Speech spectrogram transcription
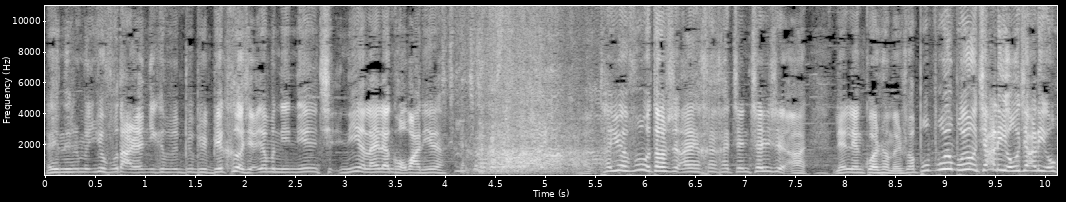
哎，那什么岳父大人，你可别别别别客气，要不你你你也来两口吧，你。”他岳父倒是哎，还还真真是啊，连连关上门说：“不不用不用，家里有家里有。”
